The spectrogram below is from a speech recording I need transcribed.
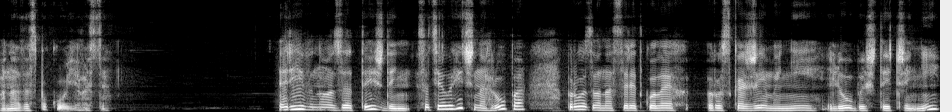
вона заспокоїлася. Рівно за тиждень соціологічна група, прозвана серед колег Розкажи мені, любиш ти чи ні,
